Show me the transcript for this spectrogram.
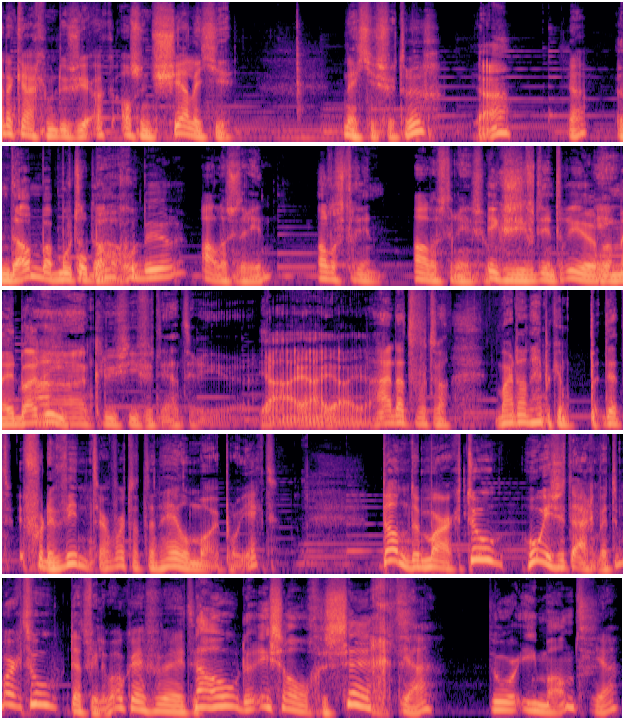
Dan krijg je hem dus weer als een shelletje netjes weer terug. Ja. Ja. En dan, wat moet er dan nog gebeuren? Alles erin. Alles erin. Alles erin zo. Inclusief het interieur van Made by Dee. Ah, inclusief het interieur. Ja, ja, ja, ja. Ah, dat wordt wel. Maar dan heb ik een. Dat, voor de winter wordt dat een heel mooi project. Dan de Mark II. Hoe is het eigenlijk met de Mark II? Dat willen we ook even weten. Nou, er is al gezegd ja, door iemand, ja.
